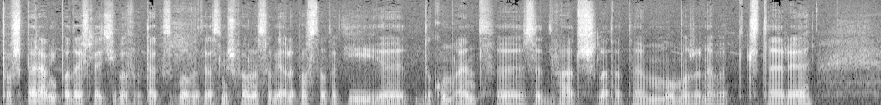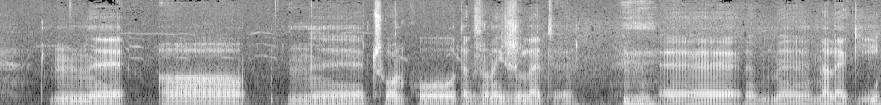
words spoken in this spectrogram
Poszperam i podeślę Ci, bo tak z głowy teraz nie przypomnę sobie, ale powstał taki dokument ze 2-3 lata temu, może nawet 4, y, o członku tak zwanej Żylety Mhm. e, na Legii,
